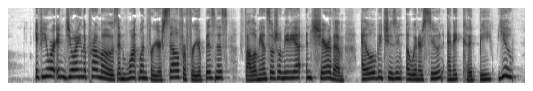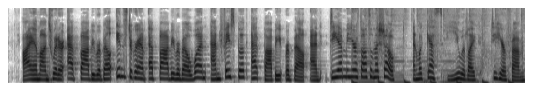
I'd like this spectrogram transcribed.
If you are enjoying the promos and want one for yourself or for your business, follow me on social media and share them. I will be choosing a winner soon, and it could be you. I am on Twitter at Bobbi Rebell, Instagram at Bobbi Rebell1, and Facebook at Bobbi Rebell. And DM me your thoughts on the show and what guests you would like to hear from.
